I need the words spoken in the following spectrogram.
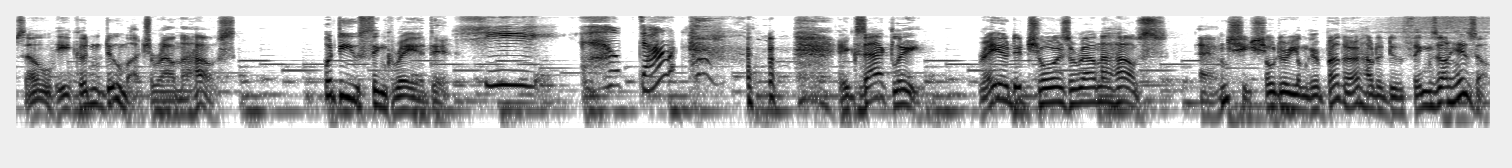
so he couldn't do much around the house. What do you think Rhea did? She helped out? Exactly. Rhea did chores around the house, and she showed her younger brother how to do things on his own.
